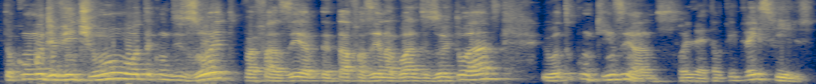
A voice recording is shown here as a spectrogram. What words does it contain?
Então, com uma de 21, outra com 18, vai fazer, está fazendo agora 18 anos, e outro com 15 anos. Pois é, então tem três filhos,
